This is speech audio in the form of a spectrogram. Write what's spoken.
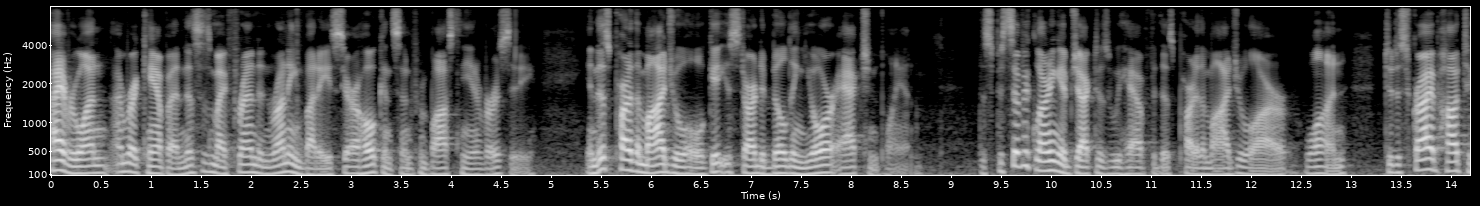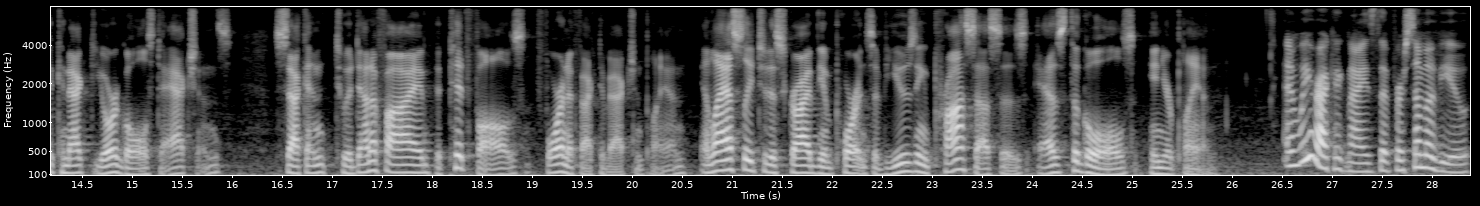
Hi everyone, I'm Rick Campa and this is my friend and running buddy Sarah Hokanson from Boston University. In this part of the module, we'll get you started building your action plan. The specific learning objectives we have for this part of the module are 1. To describe how to connect your goals to actions. Second, to identify the pitfalls for an effective action plan. And lastly, to describe the importance of using processes as the goals in your plan. And we recognize that for some of you,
